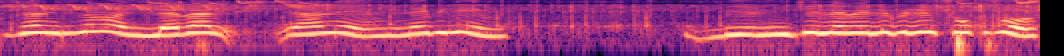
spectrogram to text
güzelmiş ama level yani ne bileyim. Birinci leveli bile çok zor.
